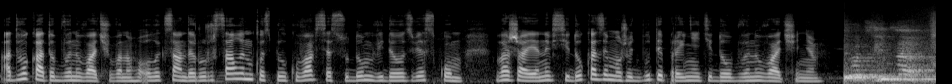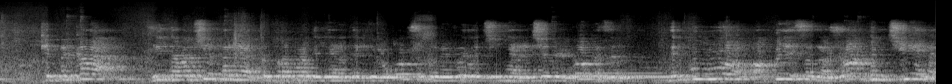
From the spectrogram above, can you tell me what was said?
Адвокат обвинувачуваного Олександр Урсаленко спілкувався з судом відеозв'язком. Вважає, не всі докази можуть бути прийняті до обвинувачення. Згідно КПК, згідно вообще порядку проведення таких обшуків і вилучення речових доказів, не було описано жодним чином,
